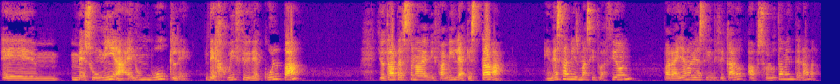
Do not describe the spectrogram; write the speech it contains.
em, me sumía en un bucle de juicio y de culpa y otra persona de mi familia que estaba en esa misma situación para ella no había significado absolutamente nada.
